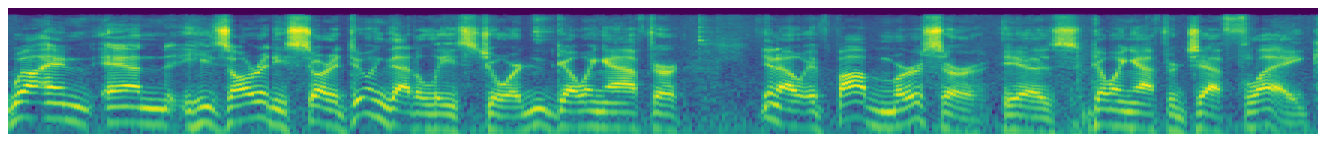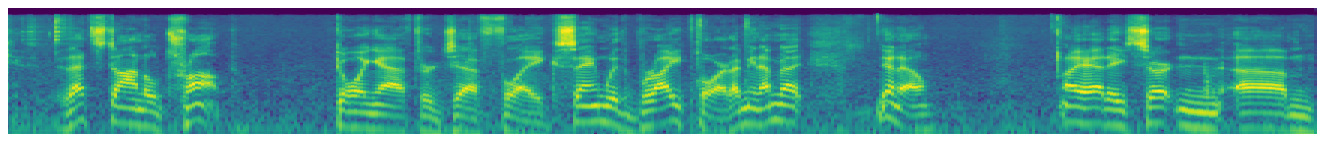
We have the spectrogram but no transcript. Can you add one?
Well, and and he's already started doing that, Elise Jordan, going after, you know, if Bob Mercer is going after Jeff Flake, that's Donald Trump going after Jeff Flake. Same with Breitbart. I mean, I'm not, you know, I had a certain. Um,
